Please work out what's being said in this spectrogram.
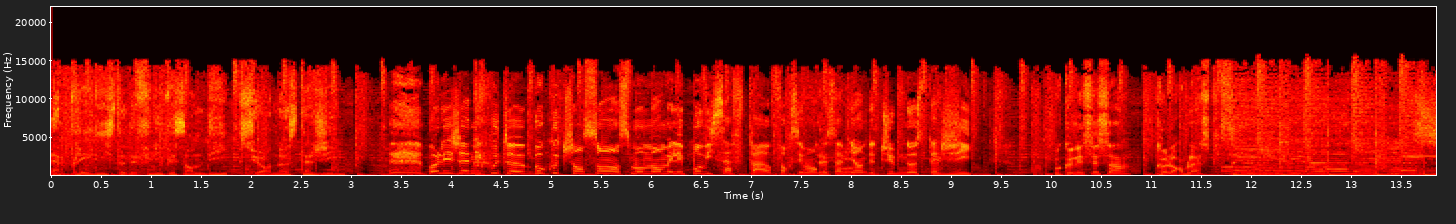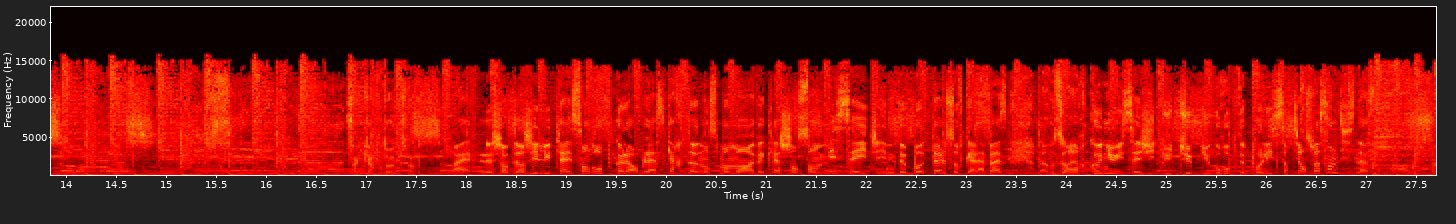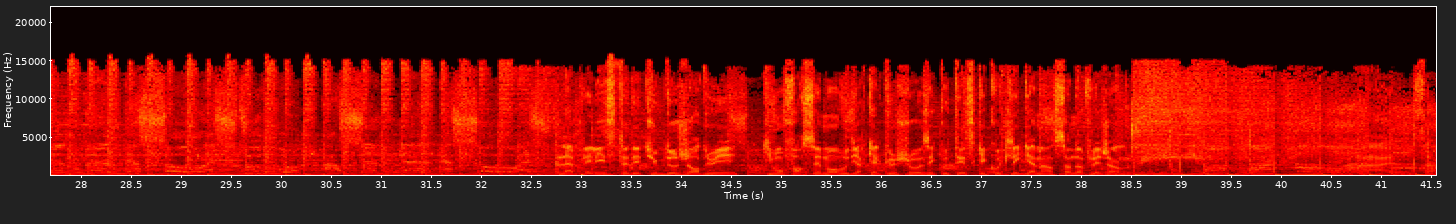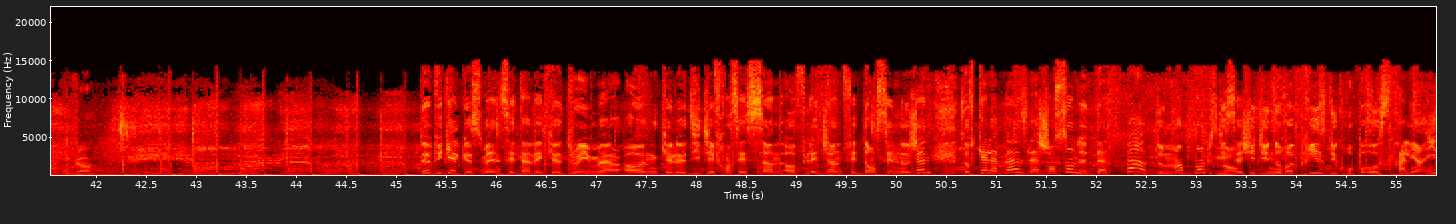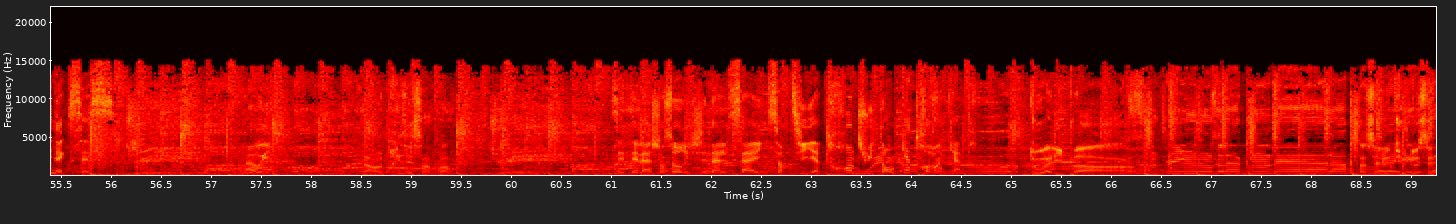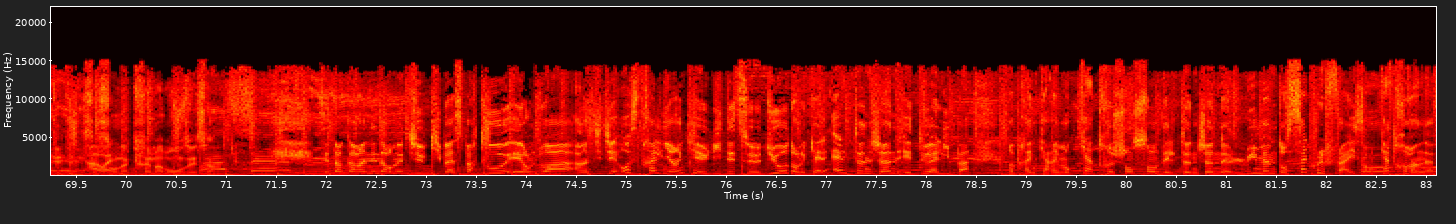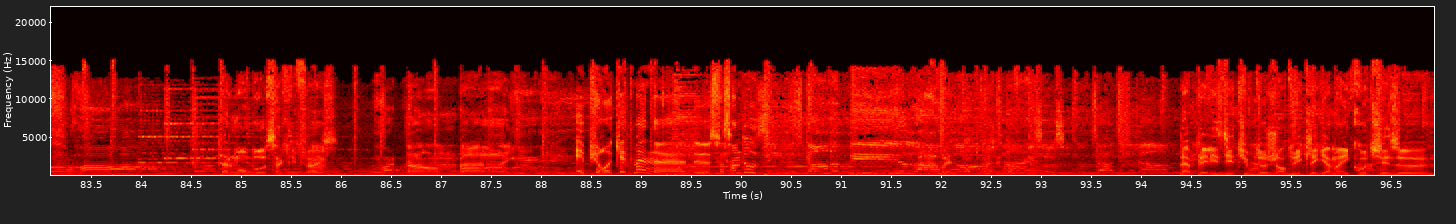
La playlist de Philippe et Sandy sur Nostalgie. Bon, les jeunes écoutent euh, beaucoup de chansons en ce moment, mais les pauvres, ils savent pas forcément que Les ça pauvres. vient de tubes nostalgie. Vous connaissez ça? Color Blast? Ça cartonne ça. Ouais, le chanteur Gilles Lucas et son groupe Color Blast cartonnent en ce moment avec la chanson Message in the Bottle, sauf qu'à la base, bah, vous aurez reconnu, il s'agit du tube du groupe de police sorti en 79. La playlist des tubes d'aujourd'hui qui vont forcément vous dire quelque chose. Écoutez ce qu'écoutent les gamins. Sound of Legend. Ah, ça, mon gars Depuis quelques semaines, c'est avec Dreamer On que le DJ français Son of Legend fait danser nos jeunes. Sauf qu'à la base, la chanson ne date pas de maintenant puisqu'il s'agit d'une reprise du groupe australien In Excess. Ah oui, La reprise est sympa. C'était la chanson originale Sign sortie il y a 38 ans, en 84. Dua Lipa. Ça, c'est le tube de cet été. Ça Ah ouais. sent la crème à bronzer, ça. C'est encore un énorme tube qui passe partout et on le doit à un DJ australien qui a eu l'idée de ce duo dans lequel Elton John et Dua Lipa reprennent carrément quatre chansons d'Elton John lui-même dans Sacrifice en 89. Tellement beau, Sacrifice. You. Et puis Rocketman euh, de 72. Ah ouais, oh, putain, j'ai pas fait ça aussi. La playlist des tubes d'aujourd'hui que les gamins écoutent chez eux.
